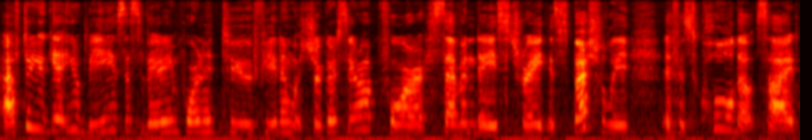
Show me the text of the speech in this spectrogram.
After you get your bees, it's very important to feed them with sugar syrup for seven days straight, especially if it's cold outside,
